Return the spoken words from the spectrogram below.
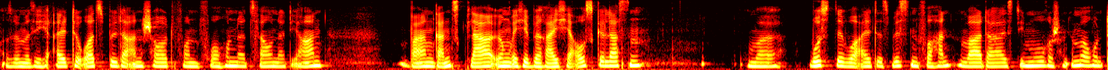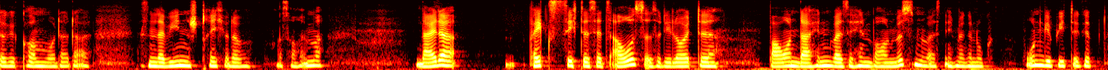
Also wenn man sich alte Ortsbilder anschaut von vor 100, 200 Jahren, waren ganz klar irgendwelche Bereiche ausgelassen, wo man wusste, wo altes Wissen vorhanden war. Da ist die Mure schon immer runtergekommen oder da ist ein Lawinenstrich oder was auch immer. Leider wächst sich das jetzt aus. Also die Leute bauen dahin, weil sie hinbauen müssen, weil es nicht mehr genug Wohngebiete gibt.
